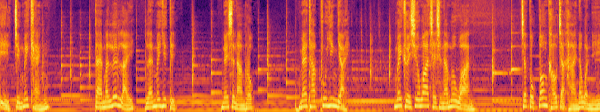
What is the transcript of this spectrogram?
ดีจึงไม่แข็ง แต่มันเลื่อนไหลและไม่ยึดติด ในสนามรบ แม่ทัพผู้ยิ่งใหญ่ ไม่เคยเชื่อว่าชัยชนะเมื่อวาน จะปกป้องเขาจากหายณวันนี้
